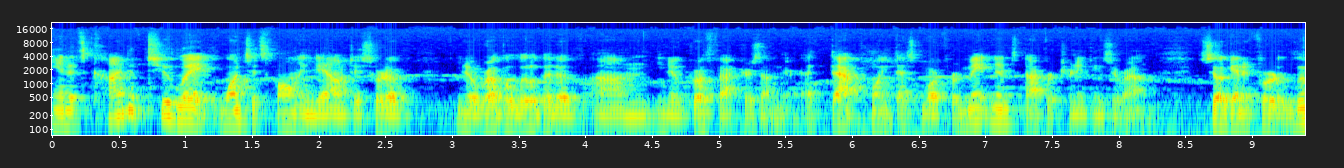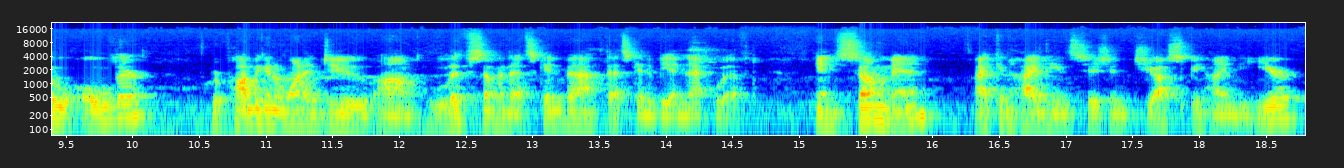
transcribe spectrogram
and it's kind of too late once it's falling down to sort of you know, rub a little bit of, um, you know, growth factors on there. At that point, that's more for maintenance, not for turning things around. So again, if we're a little older, we're probably going to want to do um, lift some of that skin back. That's going to be a neck lift. In some men, I can hide the incision just behind the ear.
